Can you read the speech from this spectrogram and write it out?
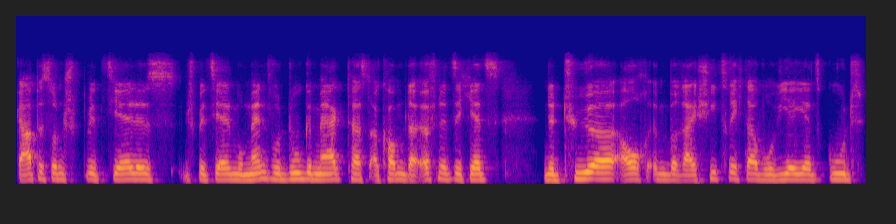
gab es so ein spezielles, speziellen Moment, wo du gemerkt hast, ah komm, da öffnet sich jetzt eine Tür auch im Bereich Schiedsrichter, wo wir jetzt gut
